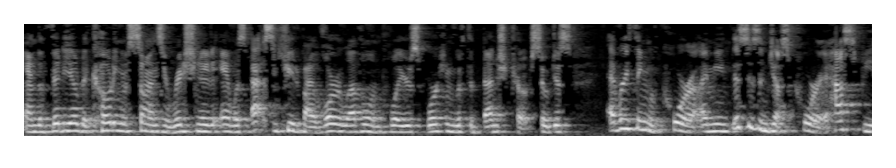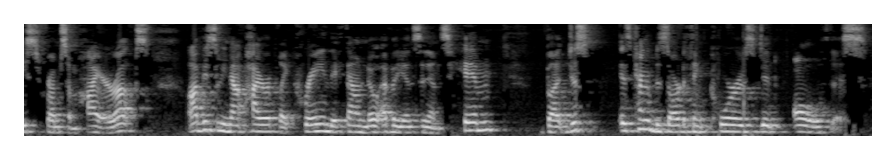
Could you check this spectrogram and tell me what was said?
and the video decoding of signs originated and was executed by lower level employers working with the bench coach. So just everything with Cora. I mean, this isn't just Cora; it has to be from some higher ups. Obviously, not higher up like Crane. They found no evidence against him, but just it's kind of bizarre to think Cora's did all of this,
